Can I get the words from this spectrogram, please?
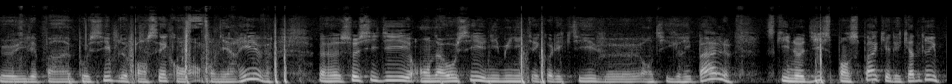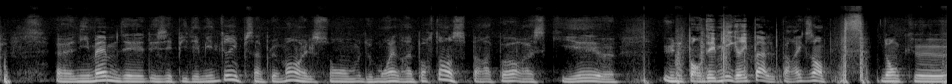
il n'est pas impossible de penser qu'on y arrive. ceci dit, on a aussi une immunité collective antigrippale, ce qui ne dispense pas qu'il y ait des cas de grippe. Euh, ni même des, épidémies de grippe. Simplement, elles sont de moindre importance par rapport à ce qui est euh, une pandémie grippale, par exemple. Donc, euh,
